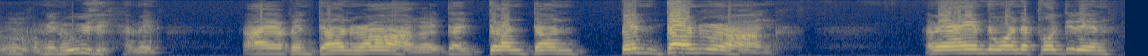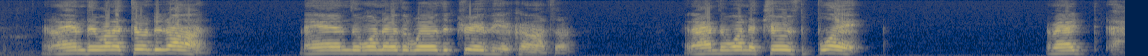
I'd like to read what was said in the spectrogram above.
ooh, I'm getting woozy. I mean, I have been done wrong. I, I done, done, been done wrong. I mean, I am the one that plugged it in, and I am the one that turned it on. I am the one that was aware of the trivia console. And I am the one that chose to play it. I mean, I,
